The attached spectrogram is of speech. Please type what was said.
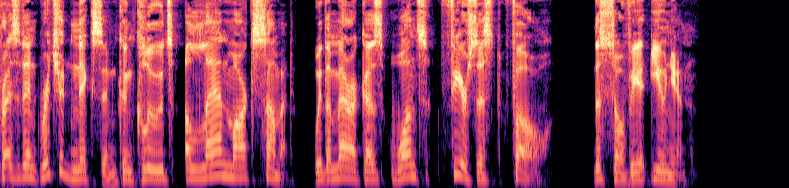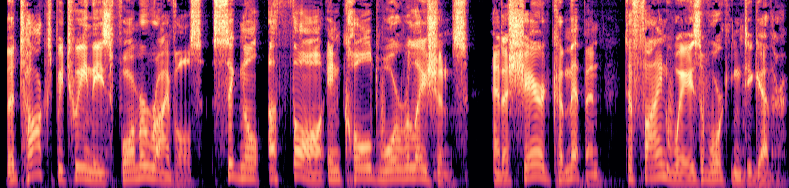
President Richard Nixon concludes a landmark summit with America's once fiercest foe, the Soviet Union. The talks between these former rivals signal a thaw in Cold War relations and a shared commitment to find ways of working together.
